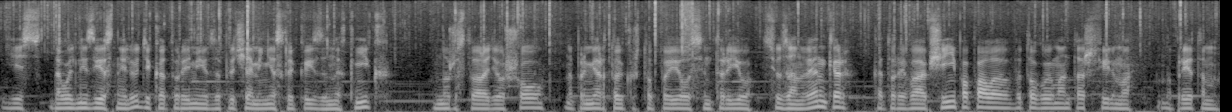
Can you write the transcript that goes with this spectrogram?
есть довольно известные люди, которые имеют за плечами несколько изданных книг, множество радиошоу. Например, только что появилось интервью Сюзан Венкер, которая вообще не попала в итоговый монтаж фильма, но при этом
